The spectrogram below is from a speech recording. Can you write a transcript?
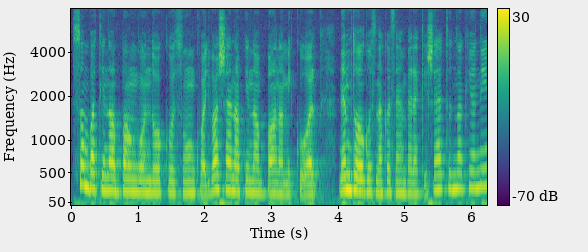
Szombati napban gondolkozunk, vagy vasárnapi napban, amikor nem dolgoznak az emberek, és el tudnak jönni,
